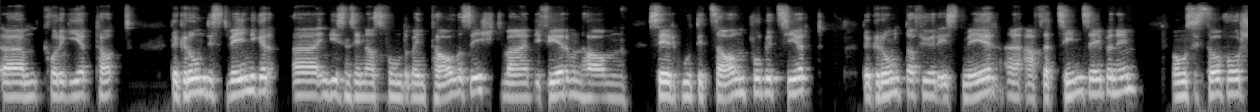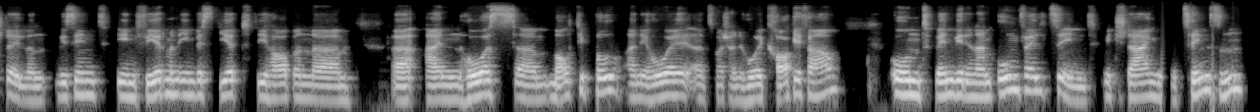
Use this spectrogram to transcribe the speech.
ähm, korrigiert hat. Der Grund ist weniger äh, in diesem Sinne aus fundamentaler Sicht, weil die Firmen haben sehr gute Zahlen publiziert. Der Grund dafür ist mehr äh, auf der Zinsebene. Man muss sich so vorstellen, wir sind in Firmen investiert, die haben ähm, äh, ein hohes ähm, Multiple, eine hohe, äh, zum Beispiel eine hohe KGV. Und wenn wir in einem Umfeld sind mit steigenden Zinsen,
